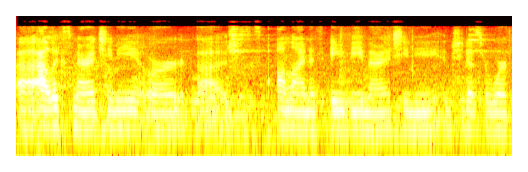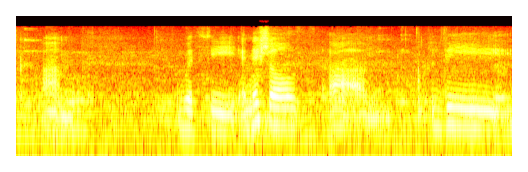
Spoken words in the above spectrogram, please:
uh, Alex Maracchini, or uh, she's online as AV Maracchini, and she does her work um, with the initials. Um, the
